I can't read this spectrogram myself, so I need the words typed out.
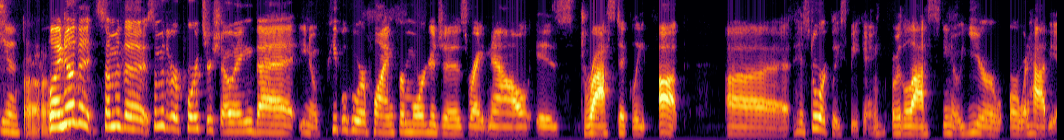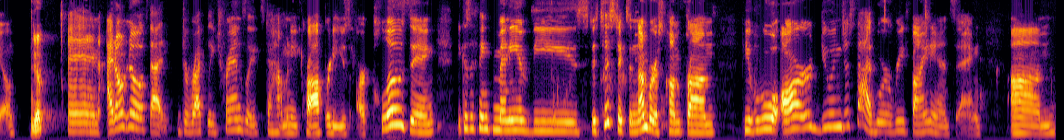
yeah. Uh, well, I know that some of the some of the reports are showing that you know people who are applying for mortgages right now is drastically up, uh, historically speaking, over the last you know year or what have you. Yep. And I don't know if that directly translates to how many properties are closing because I think many of these statistics and numbers come from people who are doing just that, who are refinancing. Um,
